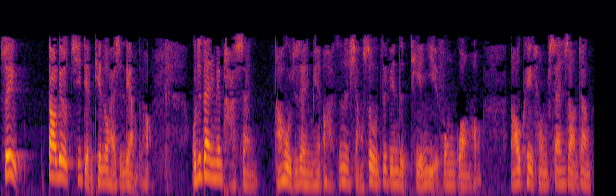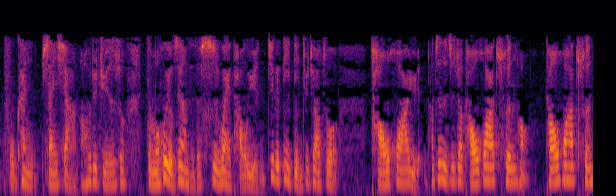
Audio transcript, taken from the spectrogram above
所以到六七点天都还是亮的哈，我就在那边爬山，然后我就在那边啊，真的享受这边的田野风光哈。然后可以从山上这样俯瞰山下，然后就觉得说，怎么会有这样子的世外桃源？这个地点就叫做桃花源，它真的就叫桃花村哈，桃花村，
